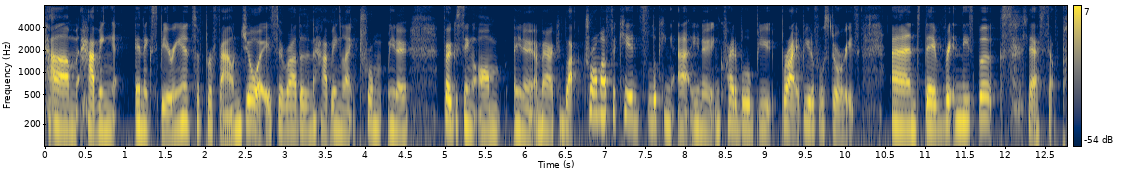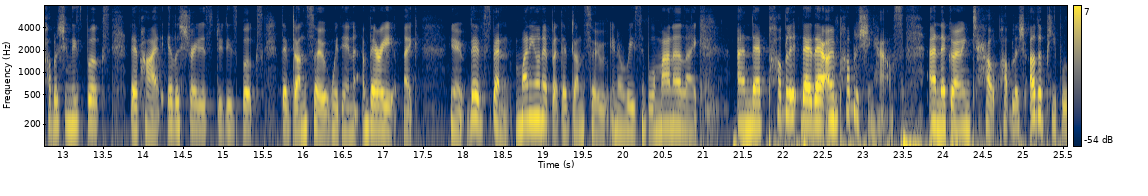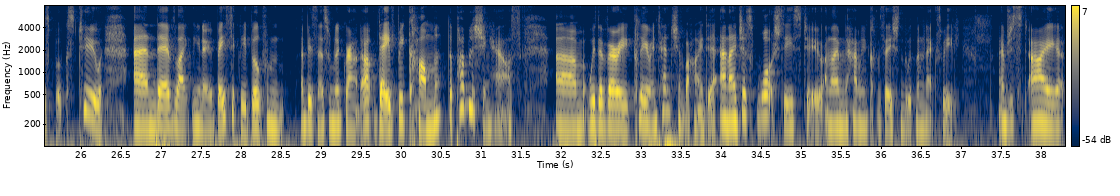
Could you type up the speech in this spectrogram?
um, having an experience of profound joy. So rather than having like trauma, you know, focusing on, you know, American black trauma for kids, looking at, you know, incredible, be- bright, beautiful stories. And they've written these books, they're self publishing these books, they've hired illustrators to do these books. They've done so within a very, like, you know they've spent money on it but they've done so in a reasonable manner like and they're public they're their own publishing house and they're going to help publish other people's books too. And they've like you know basically built from a business from the ground up they've become the publishing house um, with a very clear intention behind it. And i just watched these two and i'm having conversations with them next week. I'm just i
